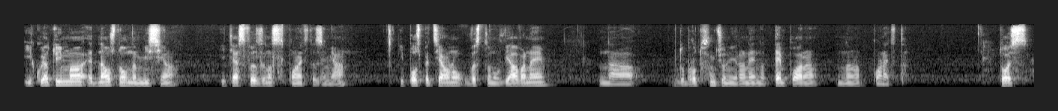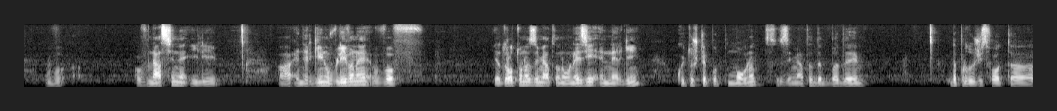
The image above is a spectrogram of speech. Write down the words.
и която има една основна мисия и тя е свързана с планетата Земя и по-специално възстановяване на доброто функциониране на темплара на планетата. Тоест, в, внасяне или а, енергийно вливане в ядрото на Земята на онези енергии, които ще подпомогнат Земята да бъде да продължи своята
